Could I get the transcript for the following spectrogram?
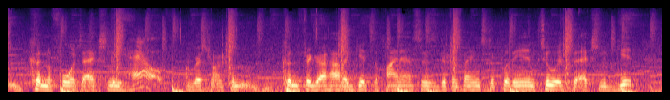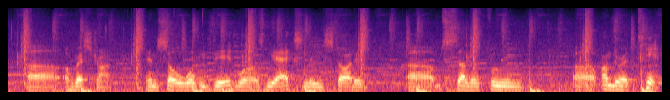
we couldn't afford to actually have a restaurant. Couldn't couldn't figure out how to get the finances, different things to put into it to actually get uh, a restaurant. And so what we did was we actually started um, selling food uh, under a tent.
